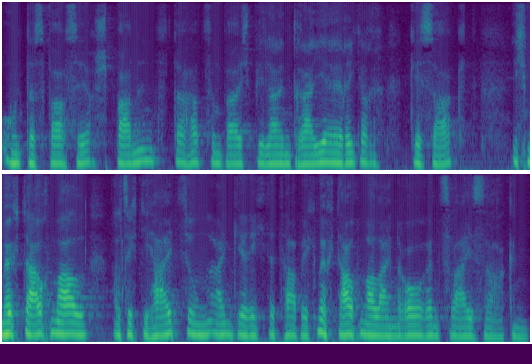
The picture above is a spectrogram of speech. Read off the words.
Und das war sehr spannend. Da hat zum Beispiel ein Dreijähriger gesagt, ich möchte auch mal, als ich die Heizung eingerichtet habe, ich möchte auch mal ein Rohren 2 sagen.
